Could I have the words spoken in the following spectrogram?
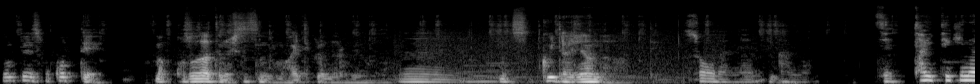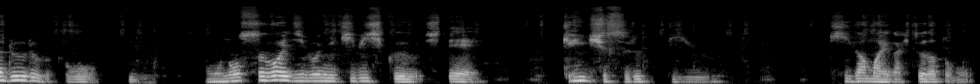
本当にそこって、まあ子育ての一つにも入ってくるんだろうけども、うん。もうすっごい大事なんだな。そうだね。あの、絶対的なルールをうんものすごい自分に厳しくして、厳守するっていう気構えが必要だと思う。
